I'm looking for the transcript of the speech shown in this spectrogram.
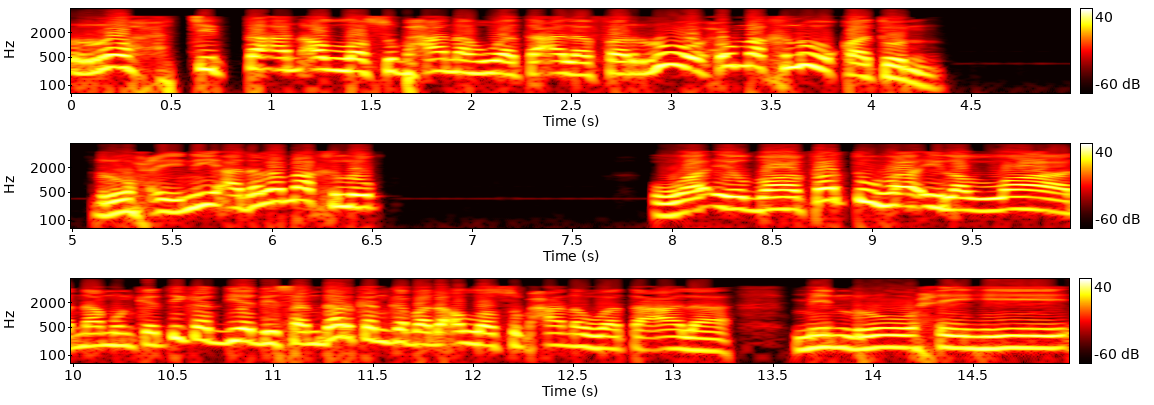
ruh ciptaan Allah Subhanahu wa taala farruhu makhluqatun. Ruh ini adalah makhluk. Wa idhafatuha ila Allah, namun ketika dia disandarkan kepada Allah Subhanahu wa taala min ruhihi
